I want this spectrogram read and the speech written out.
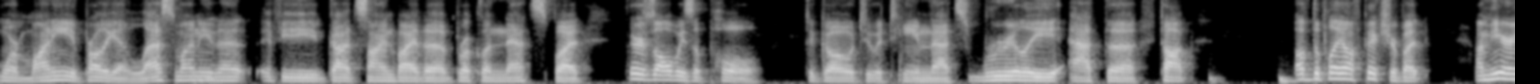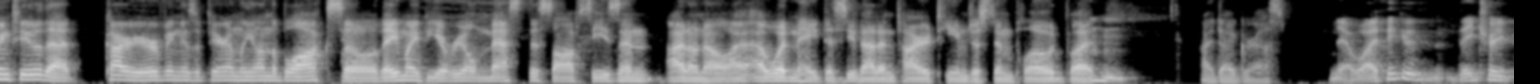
more money. He'd probably get less money mm-hmm. that if he got signed by the Brooklyn Nets, but there's always a pull to go to a team that's really at the top of the playoff picture. But I'm hearing too that Kyrie Irving is apparently on the block, so they might be a real mess this offseason. I don't know. I, I wouldn't hate to see that entire team just implode, but mm-hmm. I digress. Yeah, well, I think if they trade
